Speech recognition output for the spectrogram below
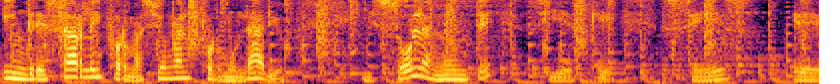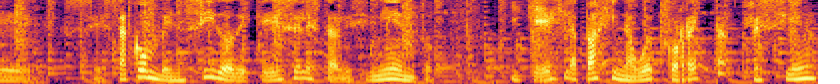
ingresar la información al formulario y solamente si es que se, es, eh, se está convencido de que es el establecimiento y que es la página web correcta, recién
